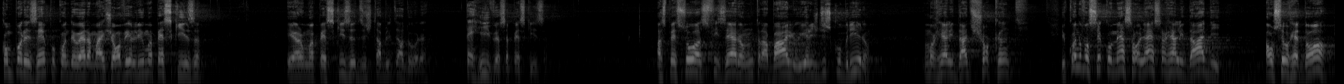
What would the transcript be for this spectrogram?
Como, por exemplo, quando eu era mais jovem, eu li uma pesquisa. Era uma pesquisa desestabilizadora. Terrível essa pesquisa. As pessoas fizeram um trabalho e eles descobriram uma realidade chocante. E quando você começa a olhar essa realidade ao seu redor,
